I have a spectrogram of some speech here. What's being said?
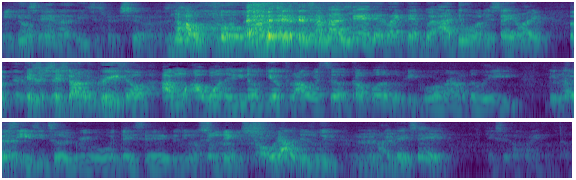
You know, He's saying that he's just gonna shit on us. no, I'm, I'm not saying that like that, but I do want to say like. Okay. Because since y'all that. agreed, though, I, I want to, you know, give flowers to a couple other people around the league. You know, it's easy to agree with what they said because, you know, some niggas showed out this week. Mhm. Like they said. They said, oh, I ain't gonna talk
